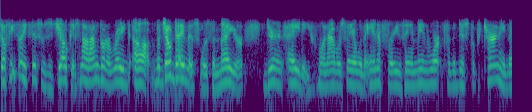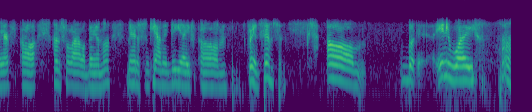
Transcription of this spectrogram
So if you think this is a joke, it's not. I'm going to read. Uh, but Joe Davis was the mayor during 80 when I was there with the antifreeze and me and worked for the district attorney there, uh, Huntsville, Alabama. Madison County DA um, Fred Simpson. Um, but anyway, huh?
